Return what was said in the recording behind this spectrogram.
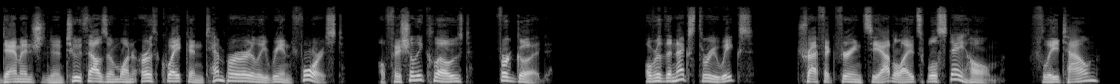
damaged in a 2001 earthquake and temporarily reinforced, officially closed for good. Over the next three weeks, traffic fearing Seattleites will stay home, flee town,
